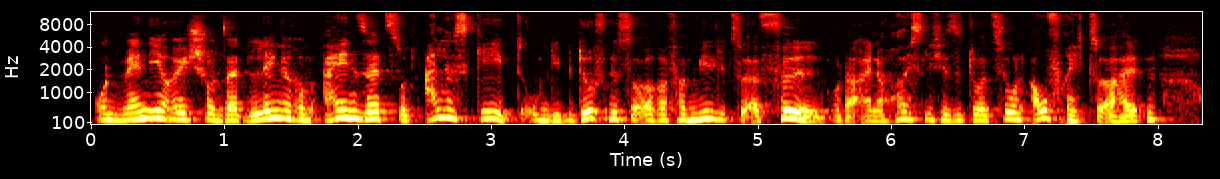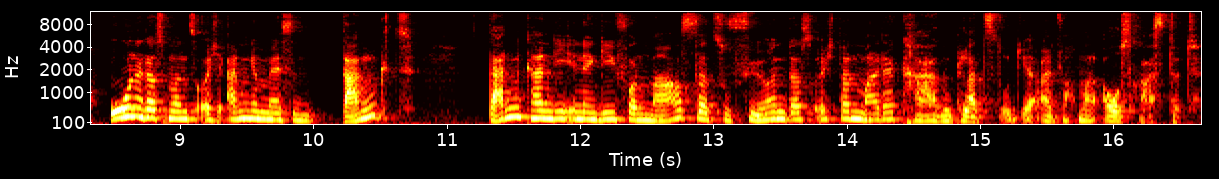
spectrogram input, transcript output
und wenn ihr euch schon seit längerem einsetzt und alles gebt, um die Bedürfnisse eurer Familie zu erfüllen oder eine häusliche Situation aufrechtzuerhalten, ohne dass man es euch angemessen dankt, dann kann die Energie von Mars dazu führen, dass euch dann mal der Kragen platzt und ihr einfach mal ausrastet.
